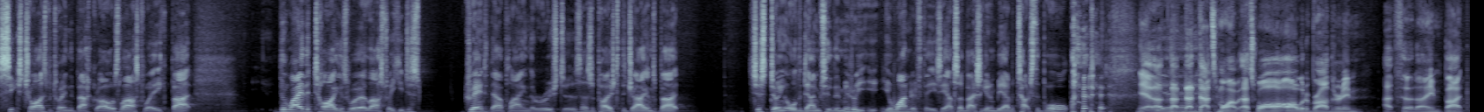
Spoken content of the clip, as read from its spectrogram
six tries between the back rows last week. But the way the Tigers were last week, you just granted they were playing the Roosters as opposed to the Dragons, but just doing all the damage to the middle, you, you wonder if these outside backs are going to be able to touch the ball. Yeah, that, That, that, that's my. That's why I, I would have rathered him at 13. But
